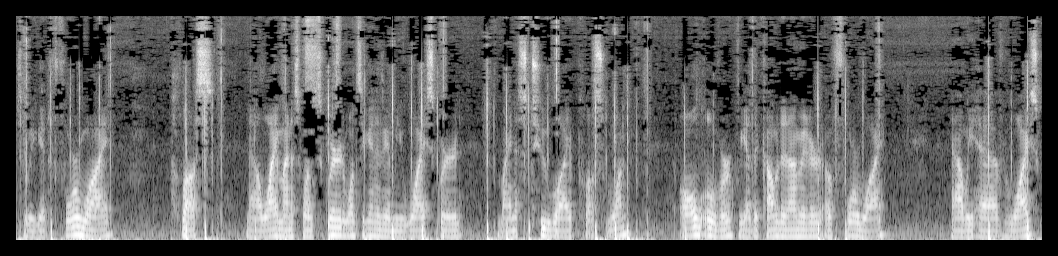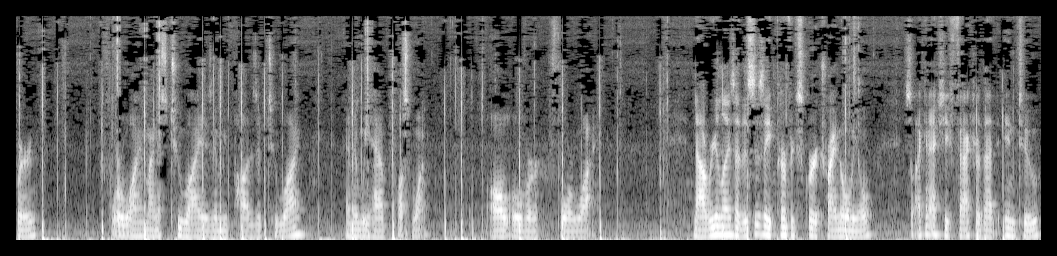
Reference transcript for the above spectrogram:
so we get 4y plus, now y minus 1 squared, once again, is going to be y squared minus 2y plus 1. All over, we have the common denominator of 4y. Now we have y squared, 4y minus 2y is going to be positive 2y. And then we have plus 1, all over 4y. Now realize that this is a perfect square trinomial, so I can actually factor that into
